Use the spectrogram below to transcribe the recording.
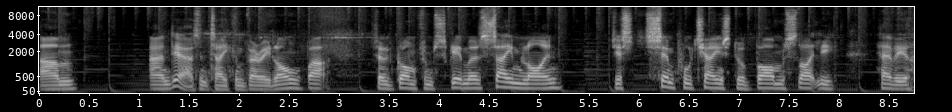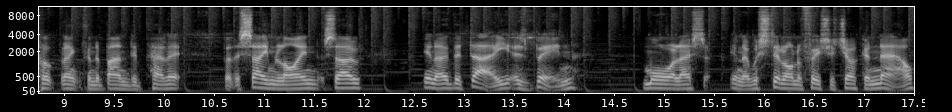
Um, and yeah, it hasn't taken very long, but so we've gone from skimmers, same line, just simple change to a bomb, slightly heavier hook length and a banded pellet, but the same line. So, you know, the day has been more or less, you know, we're still on a Fisher chuck and now,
